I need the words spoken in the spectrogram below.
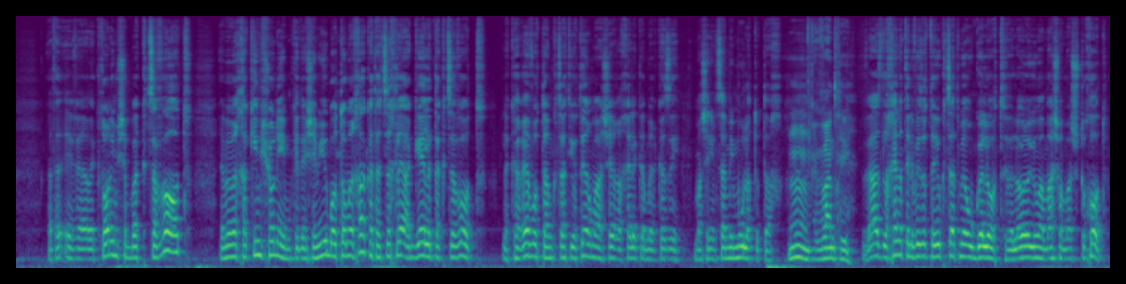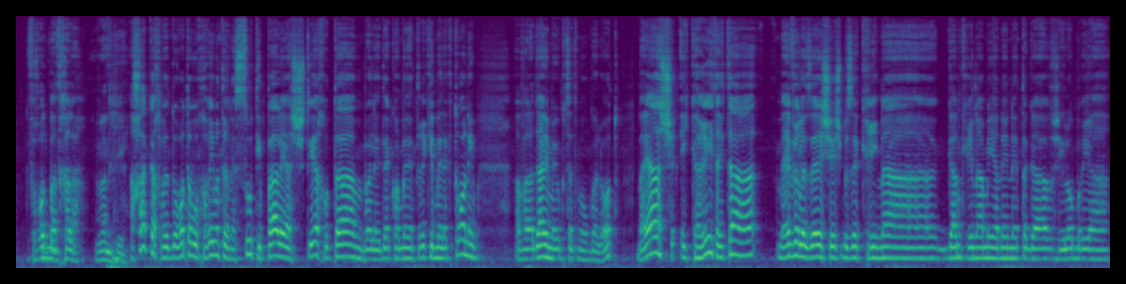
והאלקטרונים שבקצוות הם במרחקים שונים. כדי שהם יהיו באותו מרחק, אתה צריך לעגל את הקצוות, לקרב אותם קצת יותר מאשר החלק המרכזי, מה שנמצא ממול התותח. Mm, הבנתי. ואז לכן הטלוויזיות היו קצת מעוגלות, ולא היו ממש ממש שטוחות, לפחות בהתחלה. הבנתי. אחר כך, בדורות המאוחרים יותר, ניסו טיפה להשטיח אותם על ידי כל מיני טריקים אלקטרונים, אבל עדיין הם היו קצת מעוגלות. בעיה עיקרית הייתה, מעבר לזה שיש בזה קרינה, גם קרינה מייננת אגב, שהיא לא בריאה, אה,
